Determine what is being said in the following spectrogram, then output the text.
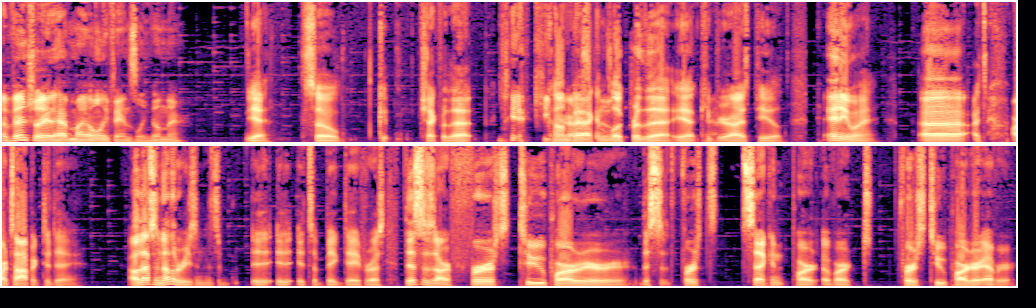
eventually, I'd have my OnlyFans link on there. Yeah, so c- check for that. yeah, keep come your eyes back and look for that. Yeah, keep Yeah. your eyes peeled. Anyway, uh, our topic today. Oh, that's another reason it's a it, it- it's a big day for us. This is our first two parter. This is first second part of our t- first two parter ever.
